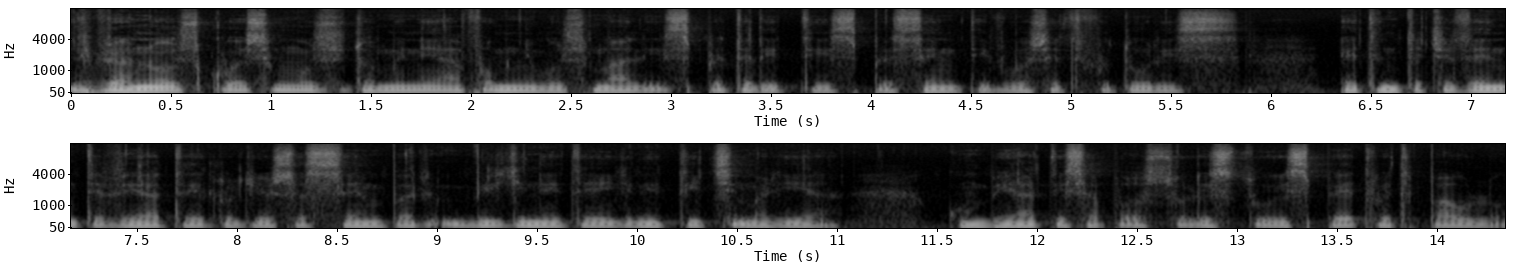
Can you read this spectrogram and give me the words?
Libra nos quesumus Domine af omnibus malis preteritis presentibus et futuris, et intercedente Beate gloriosa semper Virgine Dei Genitrice Maria, cum Beatis Apostolis tuis Petro et Paulo,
